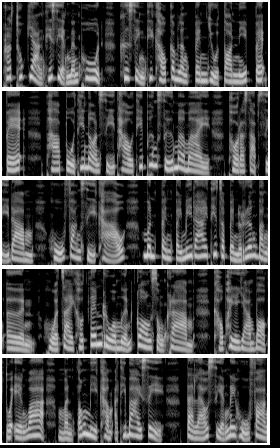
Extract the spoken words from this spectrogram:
เพราะทุกอย่างที่เสียงนั้นพูด คือสิ่งที่เขากำลังเป็นอยู่ตอนนี้เป๊ะๆผ้าปูที่นอนสีเทาที่เพิ่งซื้อมาใหม่ โทรศัพท์สีดำหูฟังสีขาว มันเป็นไปไม่ได้ที่จะเป็นเรื่องบังเอิญ หัวใจเขาเต้นรัวเหมือนกลองสงคราม เขาพยายามบอกตัวเองว่ามันต้องมีคำอธิบายสิ แต่แล้วเสียงในหูฟัง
